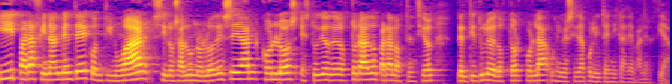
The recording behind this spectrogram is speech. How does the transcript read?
y para finalmente continuar, si los alumnos lo desean, con los estudios de doctorado para la obtención del título de doctor por la Universidad Politécnica de Valencia.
